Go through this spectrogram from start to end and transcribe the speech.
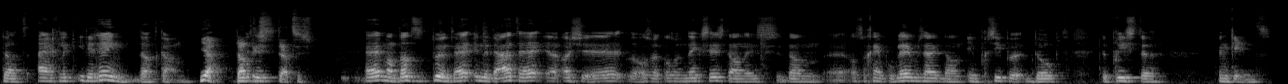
dat eigenlijk iedereen dat kan. ja, dat Het is, is- dat is Hè, want dat is het punt, hè? inderdaad. Hè? Als, je, als, er, als er niks is, dan is dan, eh, als er geen problemen zijn, dan in principe doopt de priester een kind.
